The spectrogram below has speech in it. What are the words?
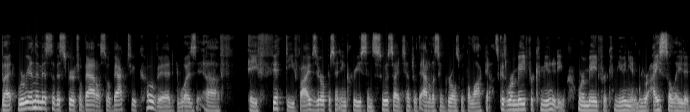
But we're in the midst of a spiritual battle. So back to COVID was uh, a 50, 50% increase in suicide attempts with adolescent girls with the lockdowns because we're made for community. We're made for communion. We were isolated.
